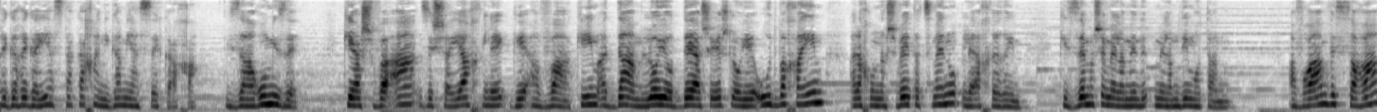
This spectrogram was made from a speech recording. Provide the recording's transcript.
רגע, רגע, היא עשתה ככה, אני גם אעשה ככה. תיזהרו מזה. כי השוואה זה שייך לגאווה. כי אם אדם לא יודע שיש לו ייעוד בחיים, אנחנו נשווה את עצמנו לאחרים. כי זה מה שמלמדים אותנו. אברהם ושרה, אני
